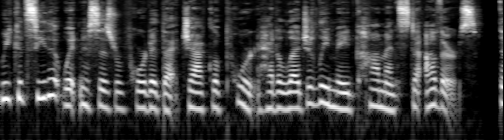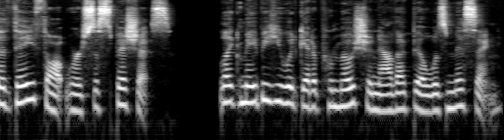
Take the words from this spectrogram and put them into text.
we could see that witnesses reported that Jack Laporte had allegedly made comments to others that they thought were suspicious, like maybe he would get a promotion now that Bill was missing.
